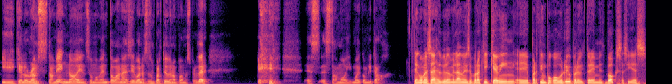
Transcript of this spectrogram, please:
y que los Rams también, ¿no? En su momento van a decir, bueno, este es un partido que no podemos perder. es, está muy, muy complicado. Tengo mensajes, Bruno Milano dice por aquí, Kevin, eh, partido un poco aburrido, pero victoria en Box, así es.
